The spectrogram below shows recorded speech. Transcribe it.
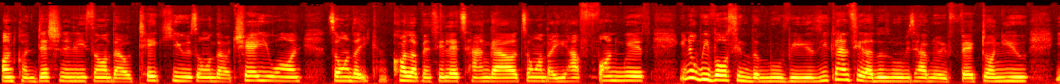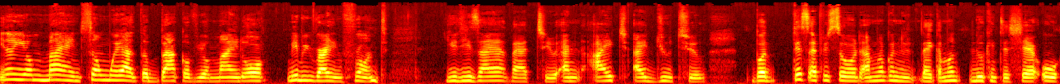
unconditionally, someone that will take you, someone that will cheer you on, someone that you can call up and say, let's hang out, someone that you have fun with. You know, we've all seen the movies. You can't say that those movies have no effect on you. You know, your mind, somewhere at the back of your mind, or maybe right in front, you desire that too. And I, I do too. But this episode, I'm not going to like, I'm not looking to share, oh,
